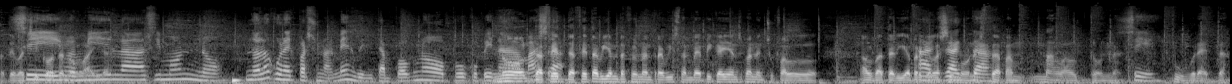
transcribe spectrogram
La teva Sí, xicota a no mi gaire. la Simon no. No la conec personalment, vull dir, tampoc no puc opinar No, de massa. fet, de fet havíem de fer una entrevista amb Èpica i ens van enxufar el, el bateria perquè Exacte. la Simona estava malaltona. Sí. Pobreta.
